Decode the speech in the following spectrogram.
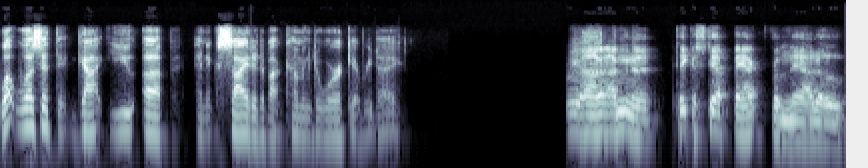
what was it that got you up and excited about coming to work every day? Yeah, I'm going to take a step back from that of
